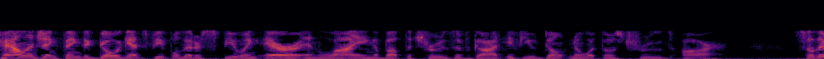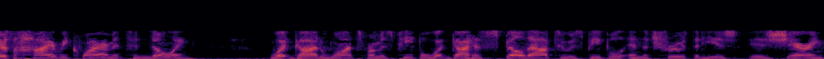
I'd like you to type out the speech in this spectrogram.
challenging thing to go against people that are spewing error and lying about the truths of God if you don't know what those truths are. So there's a high requirement to knowing what God wants from His people, what God has spelled out to His people, and the truth that He is, is sharing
